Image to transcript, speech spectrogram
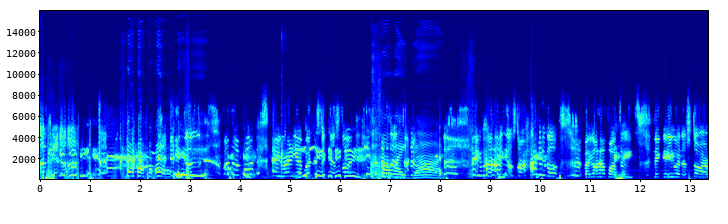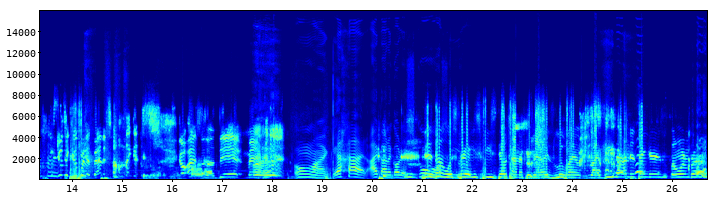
He goes, what the fuck? Hey, ready up, but this nigga's slow. oh my god. Hey, bro, how you gonna start? How you gonna? Bro, you gonna help on three. Nigga, you in a star. You think you put advantage? I'm thinking, your ass is a dead man. Oh my god. I gotta go to school. This dude was three HP still trying to figure out his loot. Like, like do you not understand your storm, bro? I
